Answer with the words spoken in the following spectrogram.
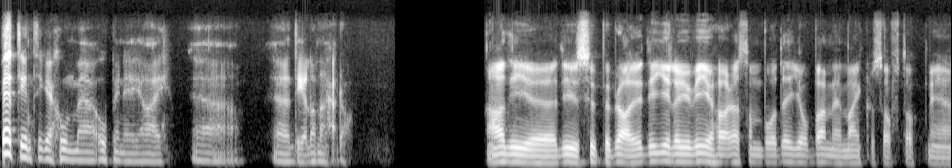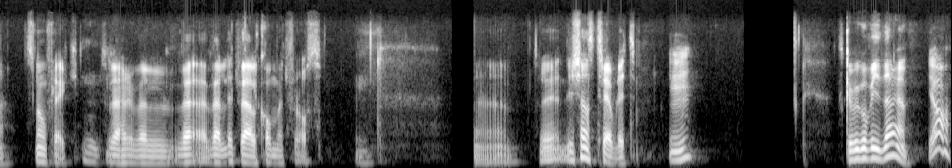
bättre integration med OpenAI-delarna här då. Ja, det är ju, det är ju superbra. Det gillar ju vi att höra som både jobbar med Microsoft och med Snowflake. Mm. Så det här är väl väldigt välkommet för oss. Mm. Det, det, känns trevligt. Mm. Ska vi gå vidare? Ja.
